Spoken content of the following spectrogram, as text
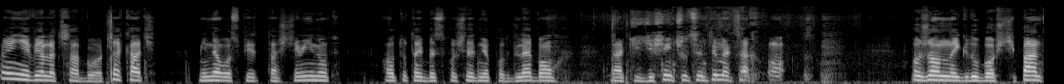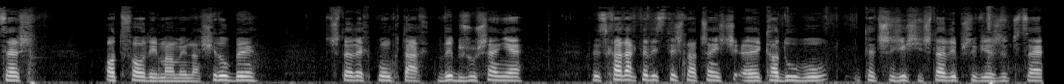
No i niewiele trzeba było czekać. Minęło z 15 minut. O tutaj bezpośrednio pod glebą na jakichś 10 cm o porządnej grubości pancerz. Otwory mamy na śruby w czterech punktach. Wybrzuszenie. To jest charakterystyczna część e, kadłubu T34 przy wieżyczce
